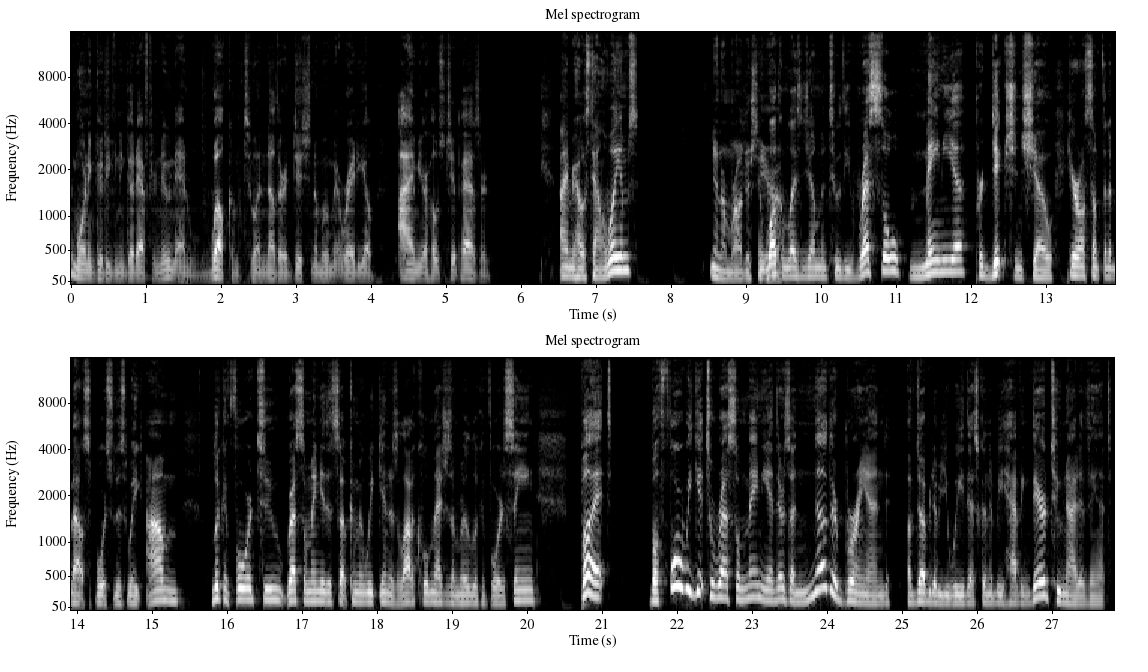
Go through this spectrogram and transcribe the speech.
Good morning, good evening, good afternoon, and welcome to another edition of Movement Radio. I am your host, Chip Hazard. I am your host, Talon Williams. And I'm Roger And welcome, ladies and gentlemen, to the WrestleMania prediction show here on Something About Sports for this week. I'm looking forward to WrestleMania this upcoming weekend. There's a lot of cool matches I'm really looking forward to seeing. But before we get to WrestleMania, there's another brand of WWE that's going to be having their two night event,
